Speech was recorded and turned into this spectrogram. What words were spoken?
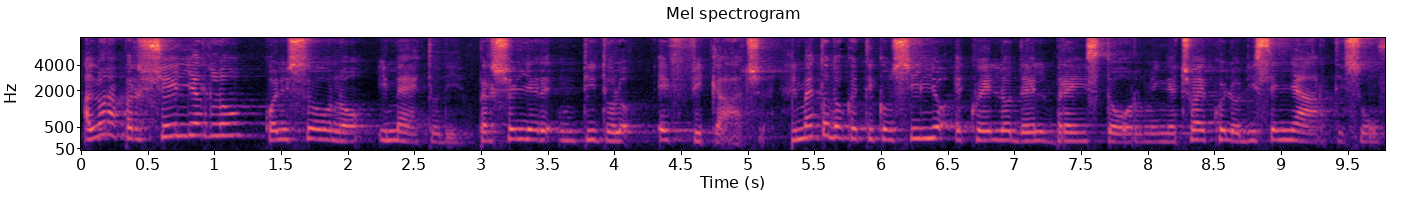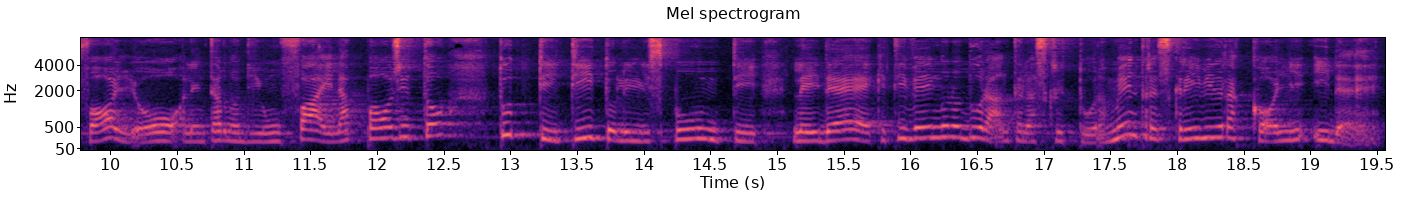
Allora per sceglierlo quali sono i metodi per scegliere un titolo efficace? Il metodo che ti consiglio è quello del brainstorming, cioè quello di segnarti su un foglio o all'interno di un file apposito tutti i titoli, gli spunti, le idee che ti vengono durante la scrittura. Mentre scrivi raccogli idee.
